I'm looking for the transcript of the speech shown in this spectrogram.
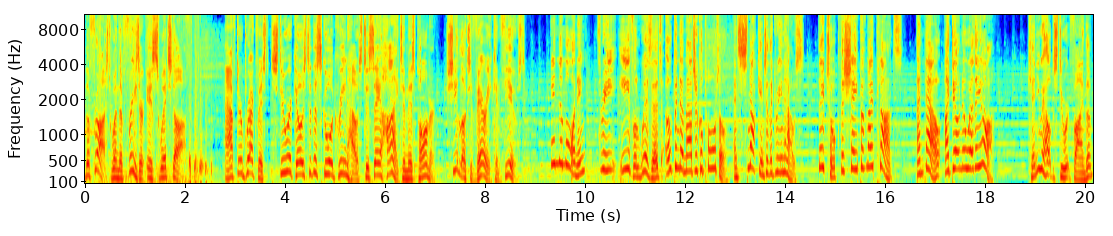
The frost when the freezer is switched off. After breakfast, Stuart goes to the school greenhouse to say hi to Miss Palmer. She looks very confused. In the morning, three evil wizards opened a magical portal and snuck into the greenhouse. They took the shape of my plants, and now I don't know where they are. Can you help Stuart find them?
